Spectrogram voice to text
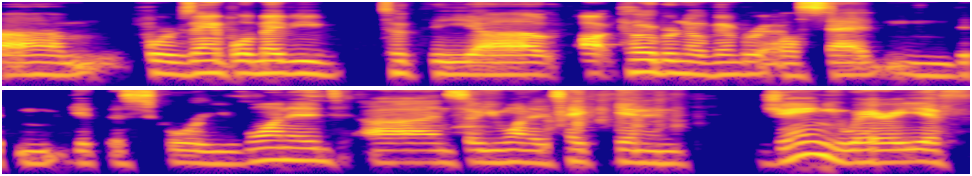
Um, for example, maybe you took the uh, October November LSAT and didn't get the score you wanted, uh, and so you want to take again in January. If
